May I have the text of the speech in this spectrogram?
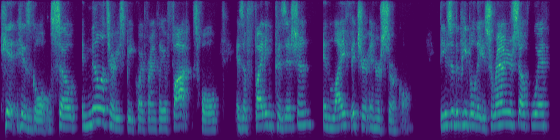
hit his goals. So, in military speak, quite frankly, a foxhole is a fighting position. In life, it's your inner circle. These are the people that you surround yourself with.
